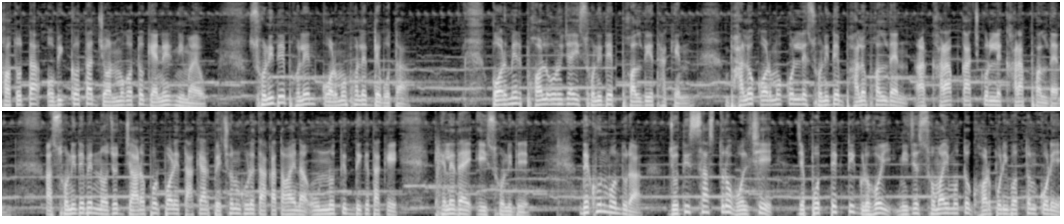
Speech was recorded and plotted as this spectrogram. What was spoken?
সততা অভিজ্ঞতার জন্মগত জ্ঞানের নিমায়ক। শনিদেব হলেন কর্মফলের দেবতা। কর্মের ফল অনুযায়ী শনিদেব ফল দিয়ে থাকেন। ভালো কর্ম করলে শনিদেব ভালো ফল দেন, আর খারাপ কাজ করলে খারাপ ফল দেন। আর শনিদেবের নজর যার ওপর পড়ে তাকে আর পেছন ঘুরে তাকাতে হয় না, উন্নতির দিকে তাকে ঠেলে দেয় এই শনিদেব। দেখুন বন্ধুরা, জ্যোতিষশাস্ত্র বলছে যে প্রত্যেকটি গ্রহই নিজের সময় মতো ঘর পরিবর্তন করে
